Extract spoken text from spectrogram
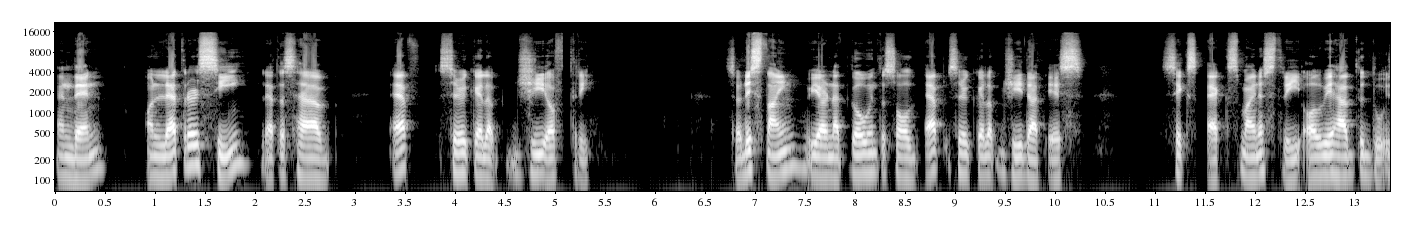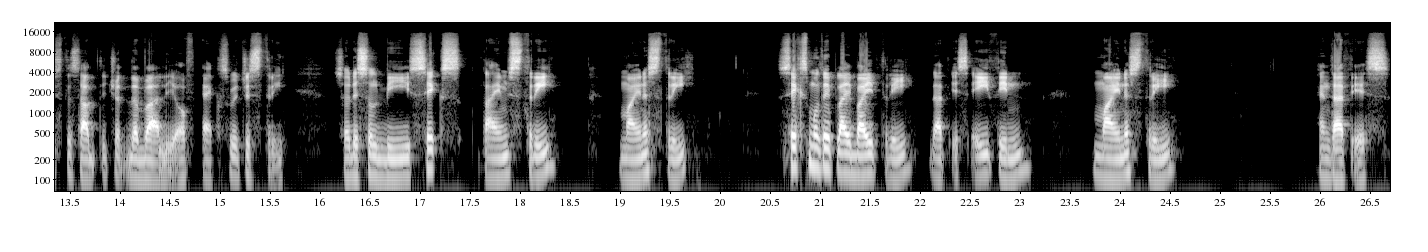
and then on letter C, let us have f circle of g of 3. So this time, we are not going to solve f circle of g that is 6x minus 3. All we have to do is to substitute the value of x, which is 3. So this will be 6 times 3 minus 3. 6 multiplied by 3, that is 18 minus 3, and that is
